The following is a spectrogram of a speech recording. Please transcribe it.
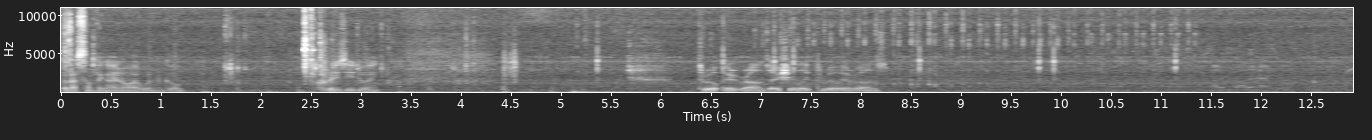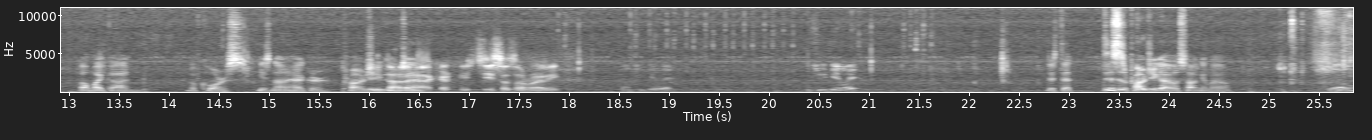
But that's something I know I wouldn't go crazy doing. 308 rounds, I actually like 308 rounds. I'm not a hacker. Oh my god. Of course, he's not a hacker. Prodigy He's comes not a in. hacker. He sees us already. Don't you do it. Don't you do it. This, that, this is the Prodigy guy I was talking about. So,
